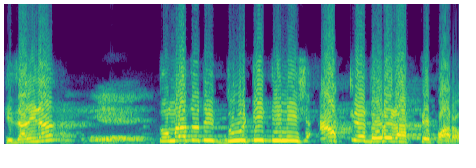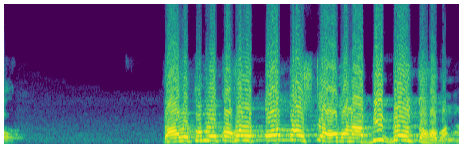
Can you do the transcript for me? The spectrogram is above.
কি জানি না? তোমরা যদি দুইটি জিনিস আঁকড়ে ধরে রাখতে পারো, তাহলে তোমরা কখনো পথভ্রষ্ট হবে না, বিভ্রান্ত হবে না।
